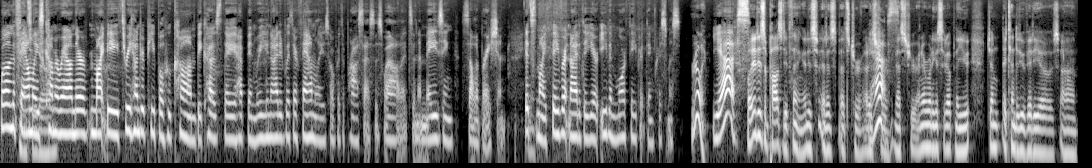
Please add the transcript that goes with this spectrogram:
Well, and the families come around. There might be 300 people who come because they have been reunited with their families over the process as well. It's an amazing celebration. It's my favorite night of the year, even more favorite than Christmas. Really? Yes. Well, it is a positive thing. It is. It is. That's true. That is Yes. true. That's true. And everybody gets to go up and they gen, they tend to do videos. Um,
